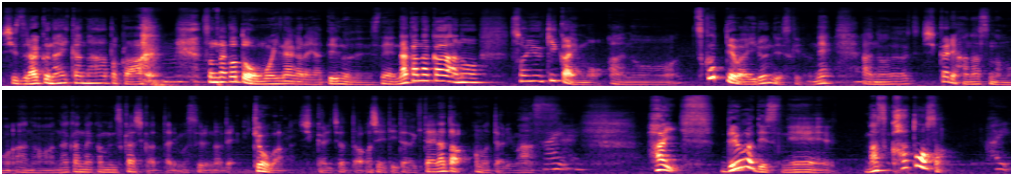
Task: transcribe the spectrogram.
しづらくないかなとか そんなことを思いながらやっているのでですねなかなかあのそういう機会もあの作ってはいるんですけどねあのしっかり話すのもあのなかなか難しかったりもするので今日はしっかりちょっと教えていただきたいなと思っております。はい。はい、ではですねまず加藤さん。はい。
